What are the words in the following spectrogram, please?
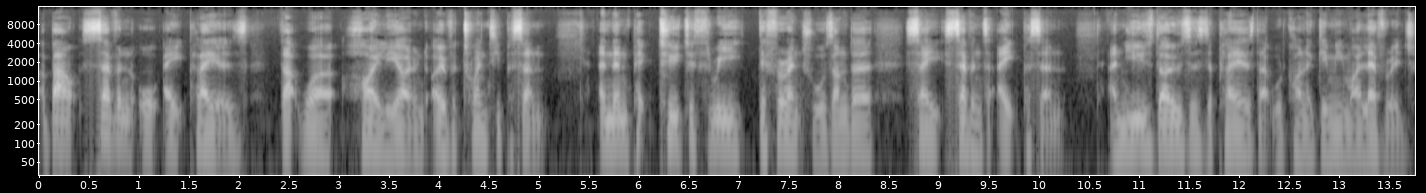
about seven or eight players that were highly owned, over 20% and then pick two to three differentials under, say, seven to eight percent, and use those as the players that would kind of give me my leverage.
